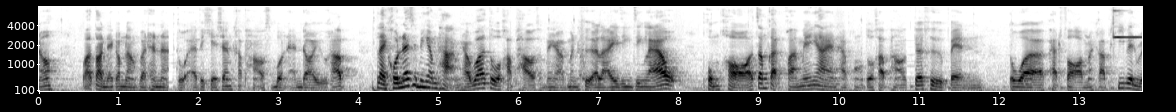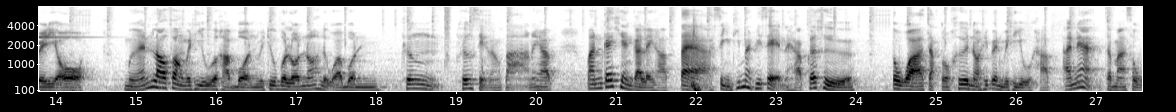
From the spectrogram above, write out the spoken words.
เนาะว่าตอนนี้กำลังพัฒนาตัวแอปพลิเคชัน Clubhouse บน Android อยู่ครับหลายคนน่าจะมีคำถามครับว่าตัว Clubhouse นะครับมันคืออะไรจริง ๆ แล้ว ผมขอจำกัดความง่ายๆนะครับของตัว Clubhouse ก็คือเป็นตัวแพลตฟอร์มนะครับที่เป็น Radio เหมือนเราฟังวิทยุครับบนวิทยุบนรถเนาะหรือว่าบนเครื่องเครื่องเสียงต่างๆนะครับ มันใกล้เคียงกันเลยครับ แต่สิ่งที่มันพิเศษนะครับก็คือตัวจากตัวคลื่นเนาะที่เป็นวิทยุครับ อันเนี้ยจะมาสู่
